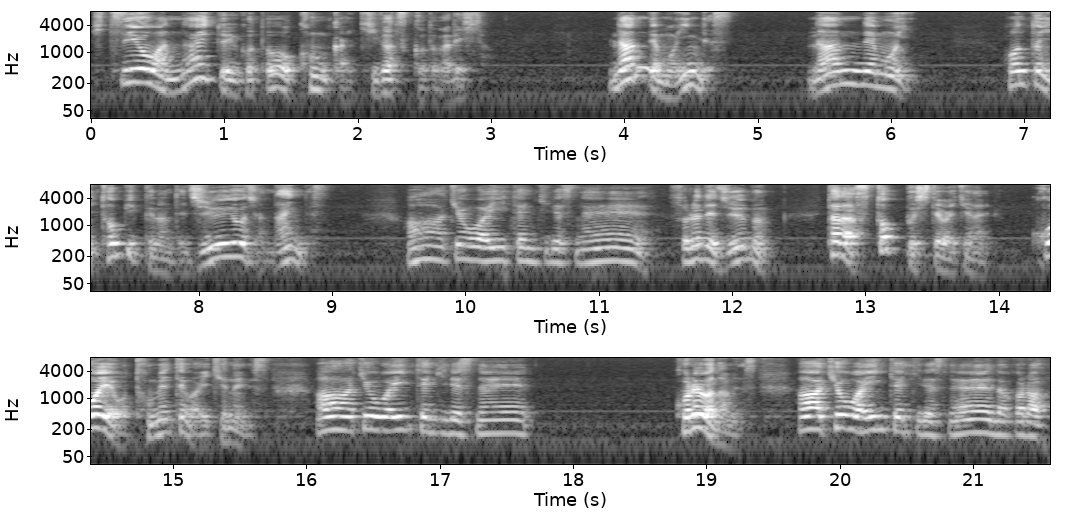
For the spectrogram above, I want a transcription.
必要はないということを今回気がつくことができた。何でもいいんです。何でもいい。本当にトピックなんて重要じゃないんです。ああ今日はいい天気ですね。それで十分。ただストップしてはいけない。声を止めてはいけないんですああ今日はいい天気ですね。これはダメですああ今日はいい天気ですね。だから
